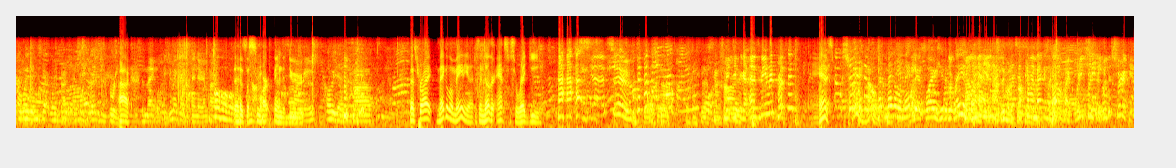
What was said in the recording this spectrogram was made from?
Oh, wait, he's got one. Three. Ah, Did you make that Defender Empire? Ah. Oh. that is a smart thing to do. Oh, yeah. Uh, that's right. Megalomania is another answer to Red Gee. yeah, that's true. Completely forgot. And it's being reprinted? And it's Oh, sure. no. Megalomania requires you to play it. It's coming back in the battle pack. Reprinted with the shuriken.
